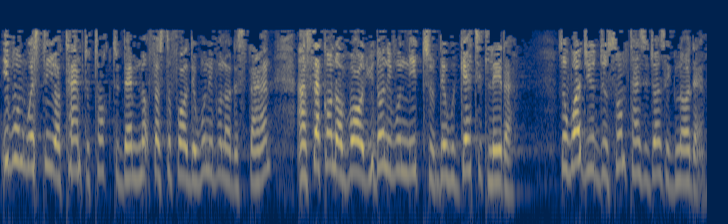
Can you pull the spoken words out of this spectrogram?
even wasting your time to talk to them, not, first of all, they won't even understand. And second of all, you don't even need to, they will get it later. So what do you do? Sometimes you just ignore them.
